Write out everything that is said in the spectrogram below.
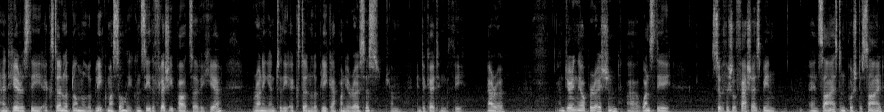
And here is the external abdominal oblique muscle. You can see the fleshy parts over here running into the external oblique aponeurosis, which I'm indicating with the arrow. And during the operation, uh, once the superficial fascia has been incised and pushed aside,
